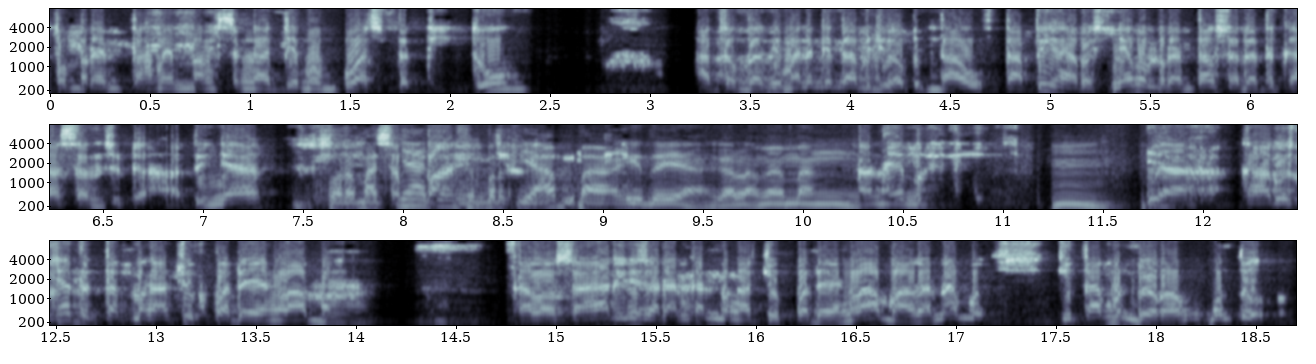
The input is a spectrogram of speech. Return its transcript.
pemerintah memang sengaja membuat seperti itu atau bagaimana kita juga belum tahu. Tapi harusnya pemerintah sudah ada tegasan sudah. Artinya formatnya akan seperti apa gitu ya? Kalau memang hmm. ya harusnya tetap mengacu kepada yang lama. Kalau saat ini seakan-akan mengacu pada yang lama karena kita mendorong untuk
